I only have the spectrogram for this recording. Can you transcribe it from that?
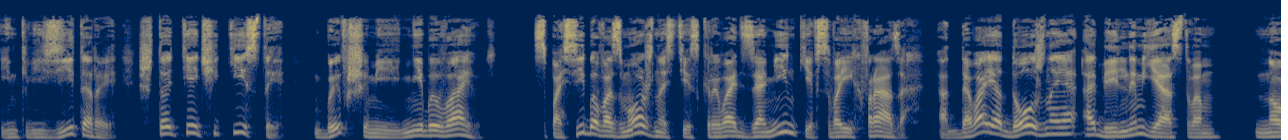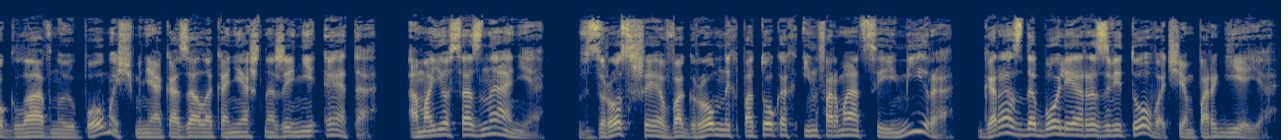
Инквизиторы, что те чекисты, бывшими не бывают. Спасибо возможности скрывать заминки в своих фразах, отдавая должное обильным яствам. Но главную помощь мне оказало, конечно же, не это, а мое сознание, взросшее в огромных потоках информации мира, гораздо более развитого, чем Паргея.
